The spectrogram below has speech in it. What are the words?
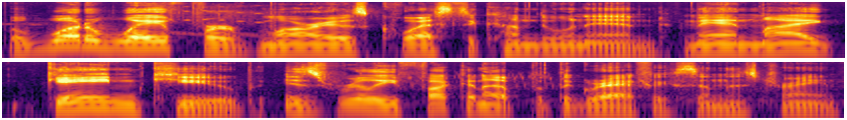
But what a way for Mario's quest to come to an end. Man, my GameCube is really fucking up with the graphics on this train.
